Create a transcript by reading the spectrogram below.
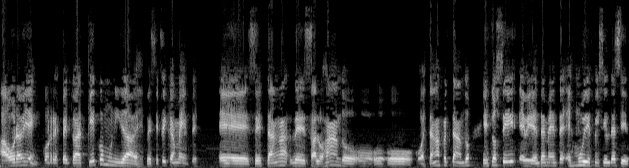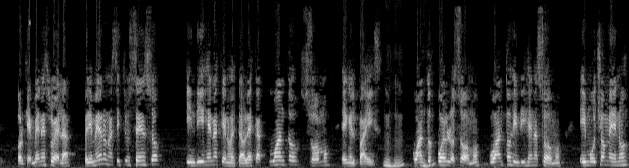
Ahora bien, con respecto a qué comunidades específicamente eh, se están desalojando o, o- o- o están afectando, esto sí, evidentemente, es muy difícil decir, porque en Venezuela, primero, no existe un censo indígena que nos establezca cuántos somos en el país cuántos pueblos somos, cuántos indígenas somos y mucho menos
